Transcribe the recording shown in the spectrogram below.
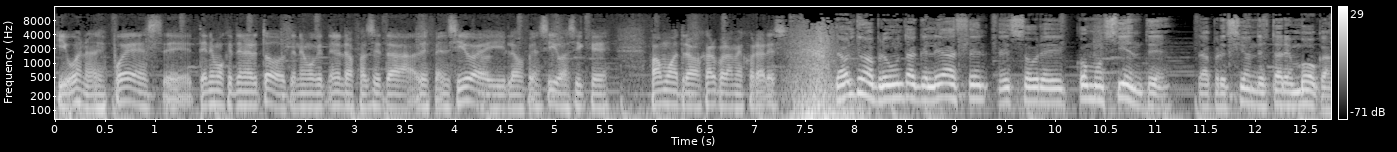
y bueno, después eh, tenemos que tener todo, tenemos que tener la faceta defensiva y la ofensiva, así que vamos a trabajar para mejorar eso. La última pregunta que le hacen es sobre cómo siente la presión de estar en Boca.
